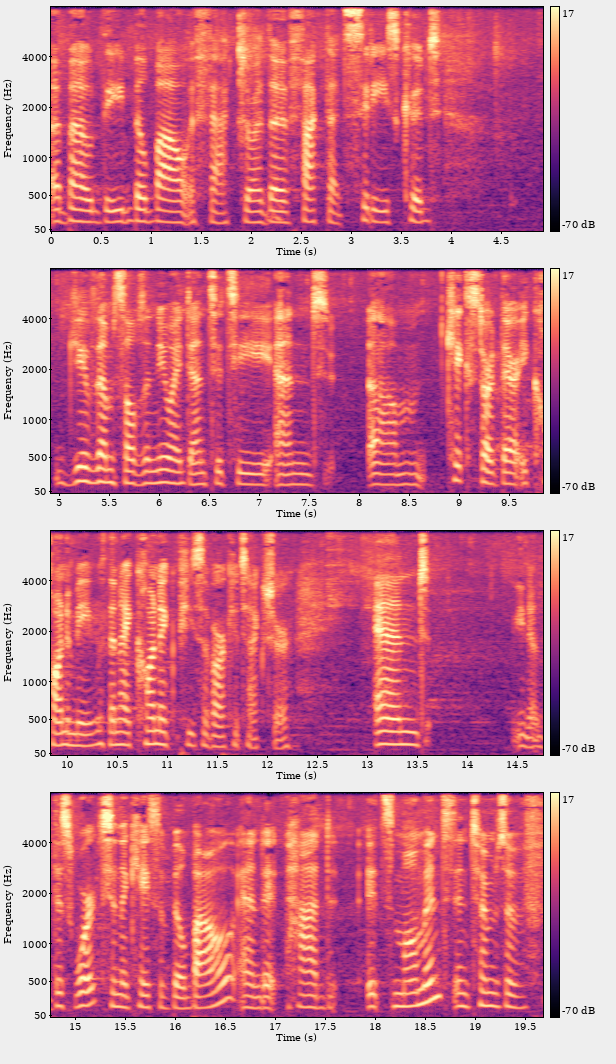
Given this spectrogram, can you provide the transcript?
about the Bilbao effect or the fact that cities could give themselves a new identity and um, kickstart their economy with an iconic piece of architecture. And, you know, this worked in the case of Bilbao and it had its moment in terms of,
